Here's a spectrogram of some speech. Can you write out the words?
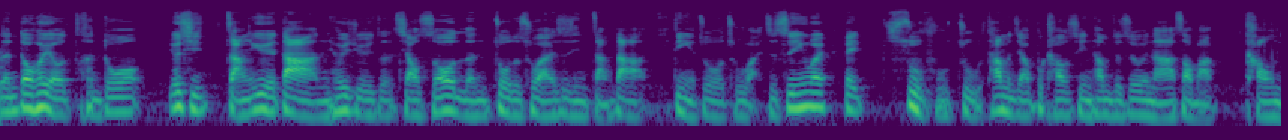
人都会有很多，尤其长越大，你会觉得小时候能做得出来的事情，长大一定也做得出来，只是因为被束缚住。他们只要不高兴，他们就是会拿扫把敲你。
